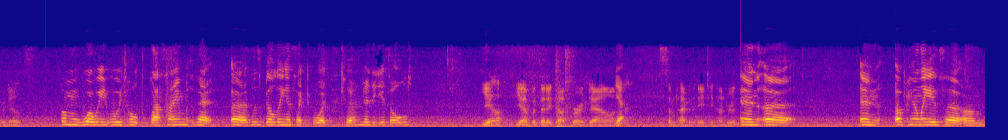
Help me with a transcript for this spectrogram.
who knows? From what we were told last time, that uh, this building is like what 200 years old. Yeah, yeah, but that it got burned down. Yeah. Sometime in the 1800s. And uh, and apparently the um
